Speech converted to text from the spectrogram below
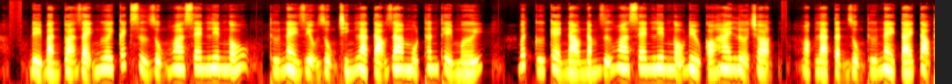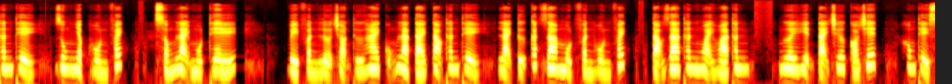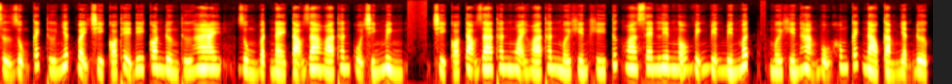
Để bản tọa dạy ngươi cách sử dụng hoa sen liên ngẫu. Thứ này diệu dụng chính là tạo ra một thân thể mới. Bất cứ kẻ nào nắm giữ hoa sen liên ngẫu đều có hai lựa chọn. Hoặc là tận dụng thứ này tái tạo thân thể, dung nhập hồn phách, sống lại một thế. Về phần lựa chọn thứ hai cũng là tái tạo thân thể, lại tự cắt ra một phần hồn phách, tạo ra thân ngoại hóa thân. Ngươi hiện tại chưa có chết, không thể sử dụng cách thứ nhất vậy chỉ có thể đi con đường thứ hai, dùng vật này tạo ra hóa thân của chính mình. Chỉ có tạo ra thân ngoại hóa thân mới khiến khí tức hoa sen liên ngẫu vĩnh viễn biến mất, mới khiến hạng vũ không cách nào cảm nhận được.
